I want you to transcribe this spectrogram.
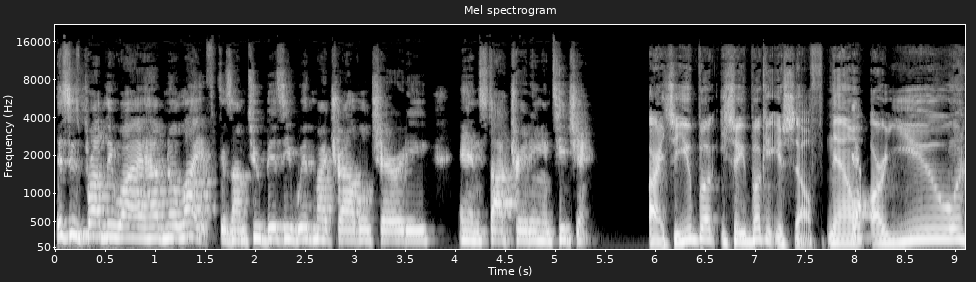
this is probably why I have no life because I'm too busy with my travel, charity, and stock trading and teaching. All right. So you book, so you book it yourself. Now, yeah. are you,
